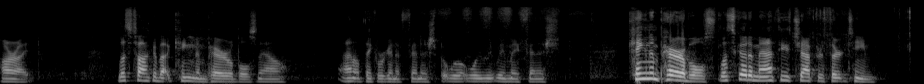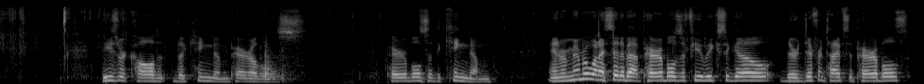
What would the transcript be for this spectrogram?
All right. Let's talk about kingdom parables now. I don't think we're going to finish, but we'll, we, we may finish. Kingdom parables. Let's go to Matthew chapter 13. These are called the kingdom parables parables of the kingdom. And remember what I said about parables a few weeks ago? There are different types of parables.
